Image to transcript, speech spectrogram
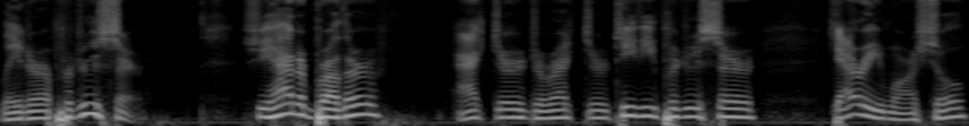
later a producer. She had a brother, actor, director, TV producer Garry Marshall,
